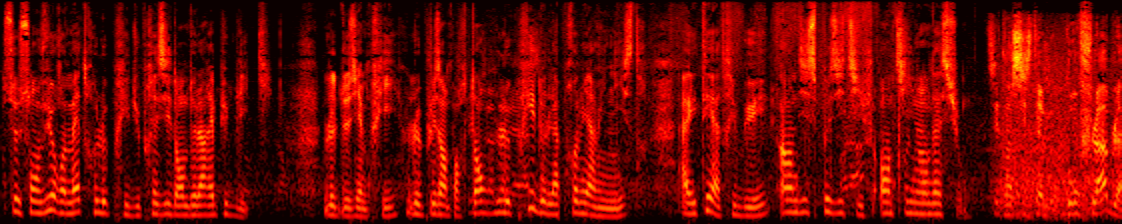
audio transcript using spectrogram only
se sont vus remettre le prix du président de la République. Le deuxième prix, le plus important, le prix de la Première ministre, a été attribué à un dispositif anti-inondation. C'est un système gonflable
